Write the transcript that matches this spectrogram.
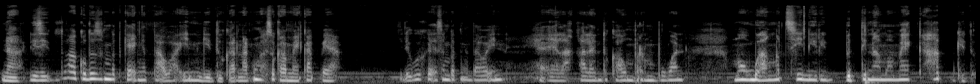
Nah di situ aku tuh sempet kayak ngetawain gitu karena aku nggak suka makeup ya. Jadi gue kayak sempet ngetawain ya elah kalian tuh kaum perempuan mau banget sih diribetin sama makeup gitu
